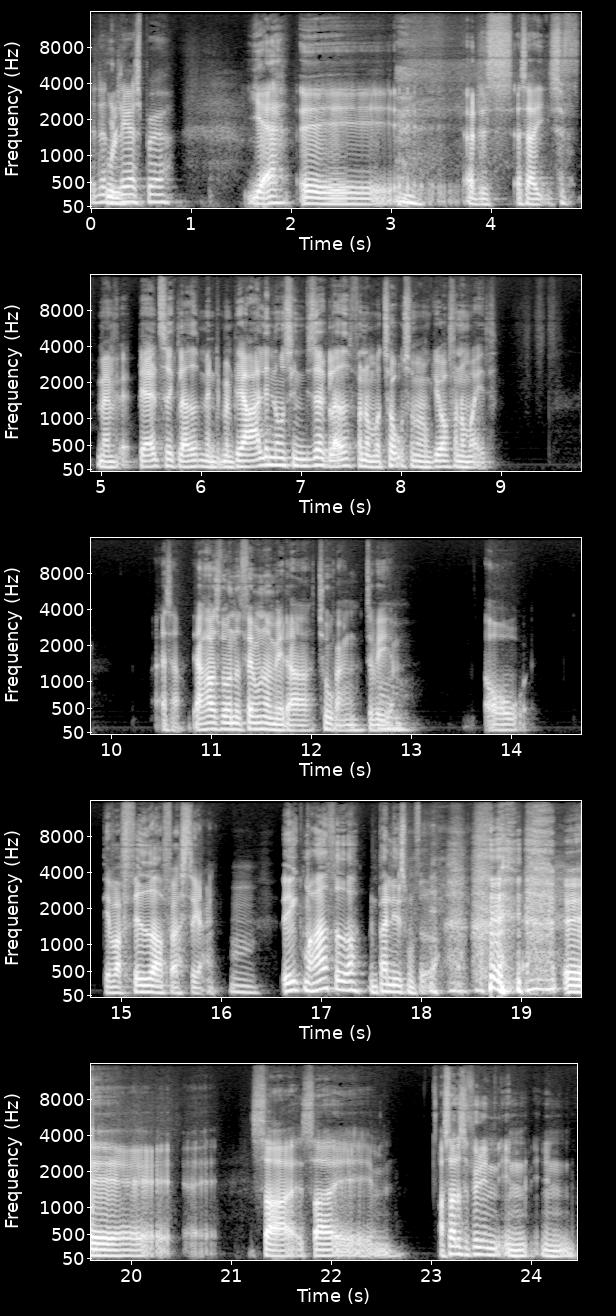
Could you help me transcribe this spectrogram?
er den, Guld. ligger spørger. ja, øh, og det, altså, så, man bliver altid glad, men man bliver aldrig nogensinde lige så glad for nummer to, som man gjorde for nummer et. Altså, jeg har også vundet 500 meter to gange til VM, Mm. og det var federe første gang. Mm. Det er ikke meget federe, men bare en lille smule federe. øh, så, så, øh, og så er der selvfølgelig en, en, en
